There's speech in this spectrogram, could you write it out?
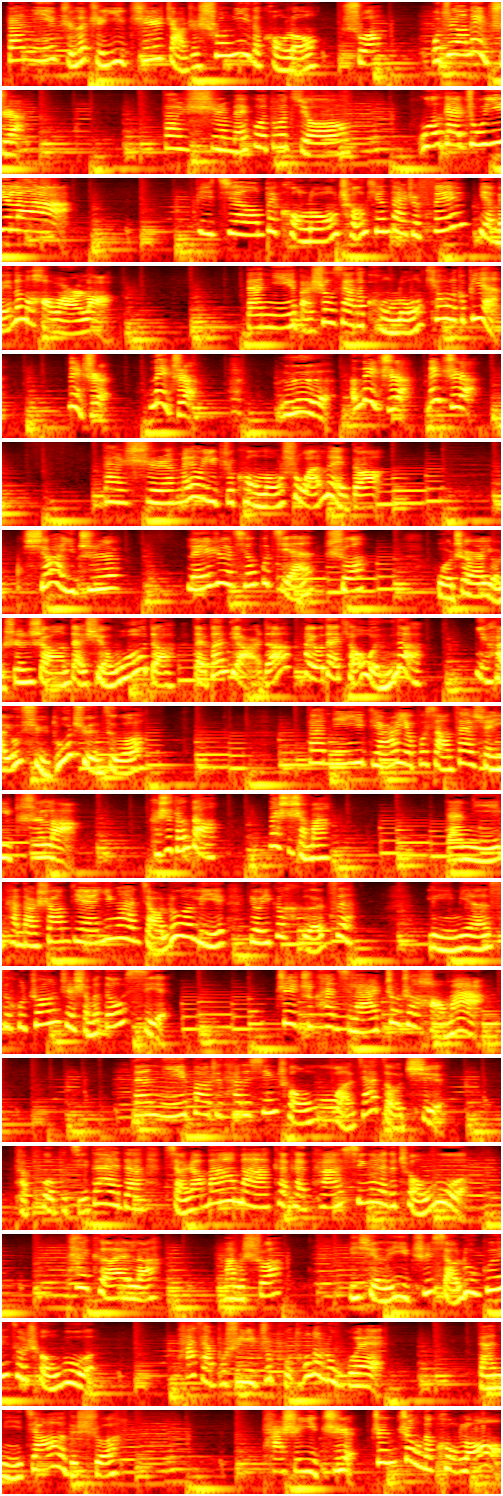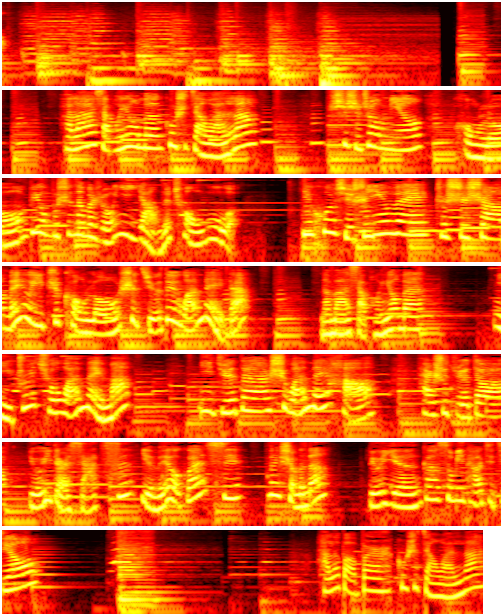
丹尼指了指一只长着双翼的恐龙，说：“我就要那只。”但是没过多久，我改主意啦。毕竟被恐龙成天带着飞也没那么好玩了。丹尼把剩下的恐龙挑了个遍，那只，那只，呃，那只，那只。但是没有一只恐龙是完美的。下一只，雷热情不减说。我这儿有身上带漩涡的，带斑点儿的，还有带条纹的，你还有许多选择。但你一点儿也不想再选一只了。可是等等，那是什么？丹尼看到商店阴暗角落里有一个盒子，里面似乎装着什么东西。这只看起来正正好嘛。丹尼抱着他的新宠物往家走去，他迫不及待地想让妈妈看看他心爱的宠物，太可爱了。妈妈说：“你选了一只小陆龟做宠物，它才不是一只普通的陆龟。”丹尼骄傲地说：“它是一只真正的恐龙。”故事讲完啦。事实证明，恐龙并不是那么容易养的宠物，也或许是因为这世上没有一只恐龙是绝对完美的。那么，小朋友们，你追求完美吗？你觉得是完美好，还是觉得有一点瑕疵也没有关系？为什么呢？留言告诉蜜桃姐姐哦。好了，宝贝儿，故事讲完啦。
